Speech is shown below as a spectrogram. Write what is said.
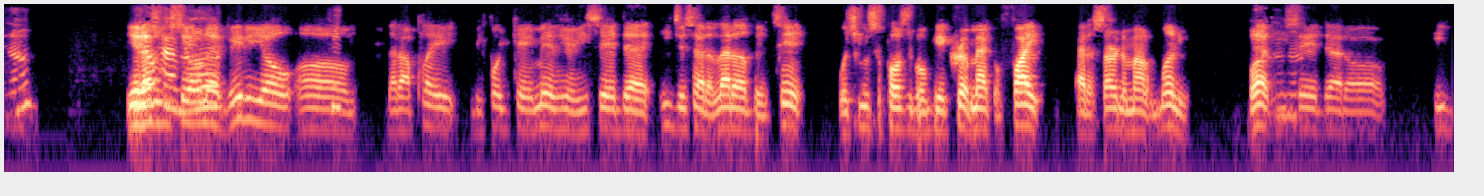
You know, Yeah, that's what you have said on that video um, that I played before you came in here. He said that he just had a letter of intent, which he was supposed to go get Crip Mac a fight at a certain amount of money. But he Mhm. said that uh, he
